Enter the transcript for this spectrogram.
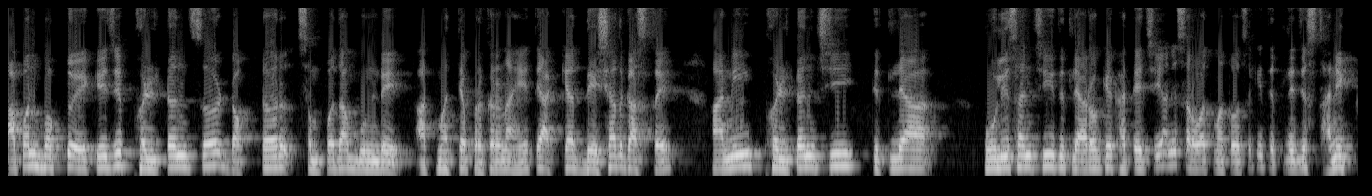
आपण बघतोय की जे फलटणचं डॉक्टर संपदा मुंडे आत्महत्या प्रकरण आहे ते अख्ख्या देशात गाजतंय. आणि फलटणची तिथल्या पोलिसांची तिथल्या आरोग्य खात्याची आणि सर्वात महत्वाचं की तिथले जे स्थानिक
